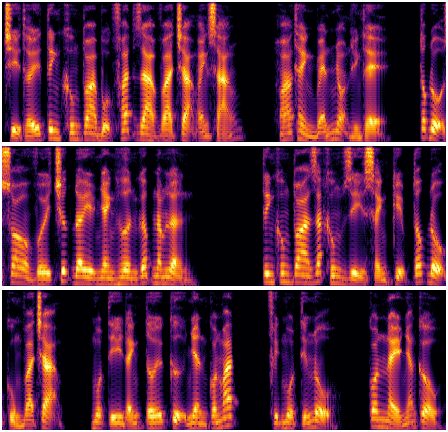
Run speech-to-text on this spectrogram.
chỉ thấy tinh không toa buộc phát ra va chạm ánh sáng, hóa thành bén nhọn hình thể, tốc độ so với trước đây nhanh hơn gấp 5 lần. Tinh không toa rắc không gì sánh kịp tốc độ cùng va chạm, một tí đánh tới cự nhân con mắt, phịch một tiếng nổ, con này nhãn cầu,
